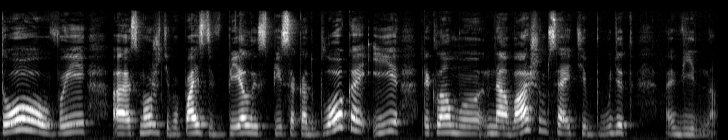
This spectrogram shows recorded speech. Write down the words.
то вы а, сможете попасть в белый список от блока, и рекламу на вашем сайте будет видно.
